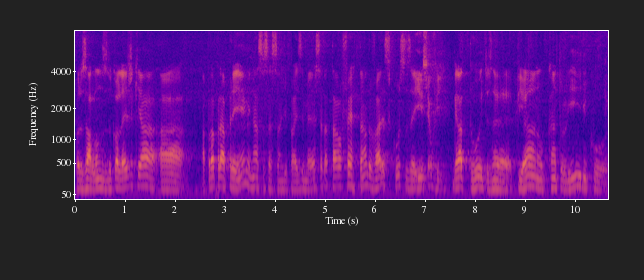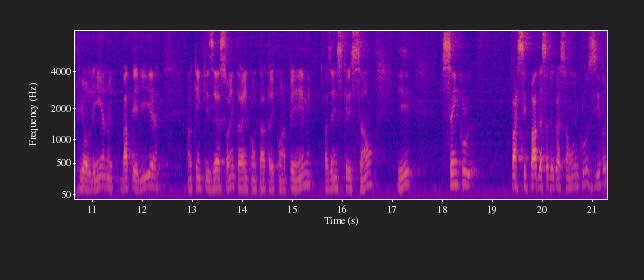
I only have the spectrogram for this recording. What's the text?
para os alunos do colégio que a, a a própria APM, né, Associação de Pais e Mestres, ela está ofertando vários cursos aí Isso eu vi. gratuitos, né? Piano, canto lírico, violino, bateria. Então quem quiser é só entrar em contato aí com a APM, fazer a inscrição e ser inclu... participar dessa educação inclusiva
